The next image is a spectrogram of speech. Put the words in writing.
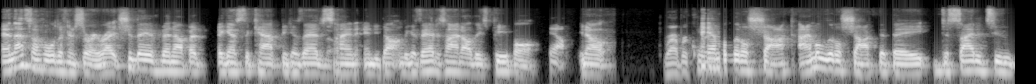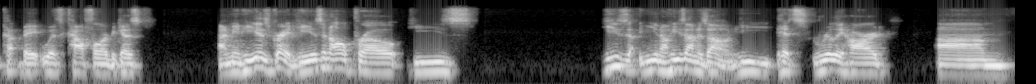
And that's a whole different story, right? Should they have been up at, against the cap because they had to no. sign Andy Dalton, because they had to sign all these people? Yeah. You know, Robert Quinn. I'm a little shocked. I'm a little shocked that they decided to cut bait with Kyle Fuller because, I mean, he is great. He is an all pro. He's, he's, you know, he's on his own. He hits really hard. Um,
